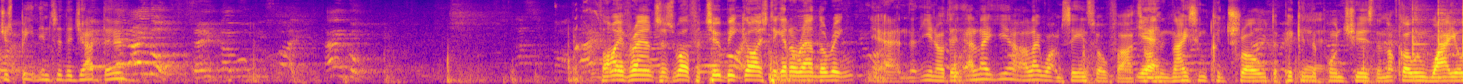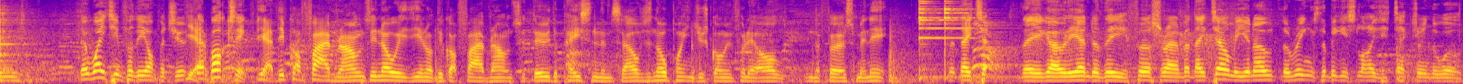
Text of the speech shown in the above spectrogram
Just beating into the jab there. Five rounds as well for two big guys to get around the ring. Yeah, and you know, they, I like, you know, I like what I'm seeing so far. Tom. Yeah. They're nice and controlled. They're picking the punches. They're not going wild. They're waiting for the opportunity. Yeah. They're boxing. Yeah, they've got five rounds. They know, you know, they've got five rounds to do. They're pacing themselves. There's no point in just going for it all in the first minute. But they there you go, the end of the first round. But they tell me, you know, the ring's the biggest lie detector in the world.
